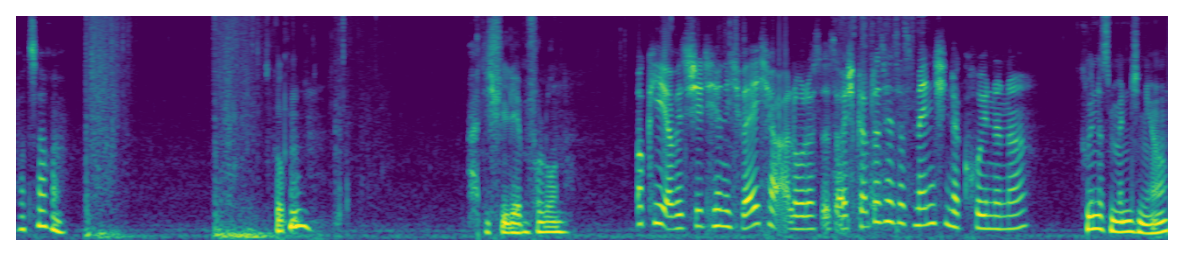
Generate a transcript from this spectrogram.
Tatsache. Let's gucken. Hat nicht viel Leben verloren. Okay, aber es steht hier nicht, welcher Alu das ist. Aber ich glaube, das ist jetzt das Männchen, der Grüne, ne? Grünes Männchen, ja.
